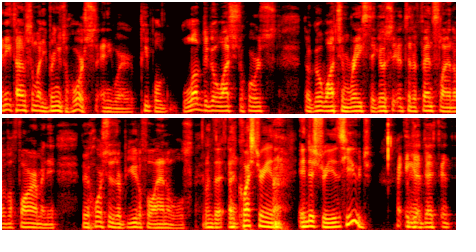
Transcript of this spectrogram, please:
anytime somebody brings a horse anywhere, people love to go watch the horse. They'll go watch them race. They go sit into the fence line of a farm, and the, the horses are beautiful animals. And the equestrian industry is huge. Again, that- it-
